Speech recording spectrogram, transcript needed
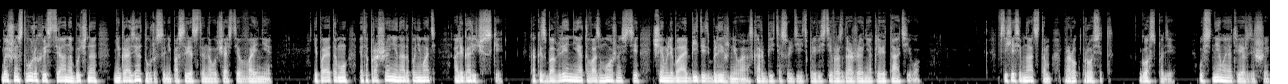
Большинству же христиан обычно не грозят ужасы непосредственного участия в войне, и поэтому это прошение надо понимать аллегорически, как избавление от возможности чем-либо обидеть ближнего, оскорбить, осудить, привести в раздражение, клеветать его. В стихе 17 пророк просит «Господи, устне моя отверзиши,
